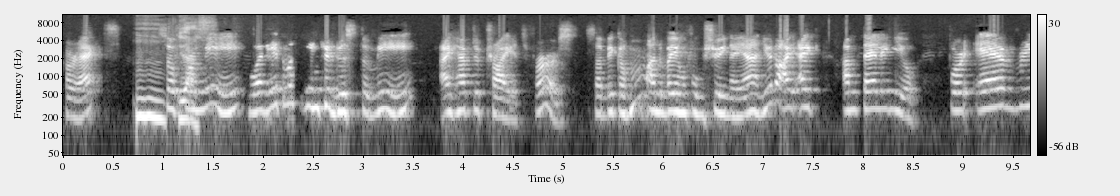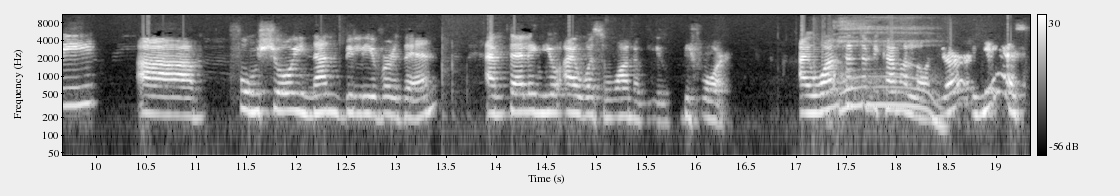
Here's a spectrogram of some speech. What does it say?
correct? Mhm, So for yes. me, when it was introduced to me, I have to try it first. Sabi ko, hmm, ano ba yung feng shui na yan? You know, I, I, I'm telling you, for every um, feng shui non-believer then, I'm telling you, I was one of you before. I wanted to become a Oh. lawyer. Yes,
